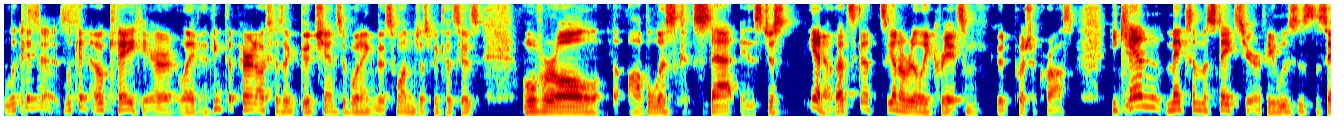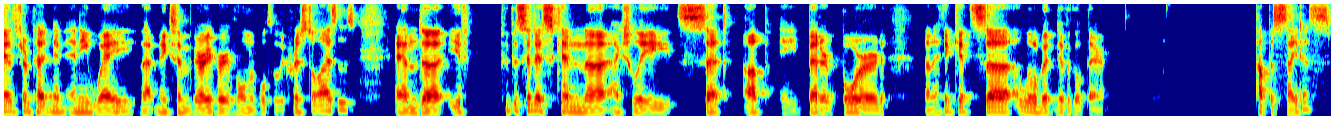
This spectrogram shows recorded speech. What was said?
looking says. looking okay here. Like I think the Paradox has a good chance of winning this one just because his overall obelisk stat is just you know that's that's gonna really create some good push across. He Yeah. can make some mistakes here if he loses the Sandstorm Titan in any way. That makes him very very vulnerable to the crystallizes. And uh, if Pupicitus can uh, actually set up a better board, then I think it's uh, a little bit difficult there. Pupicitus?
